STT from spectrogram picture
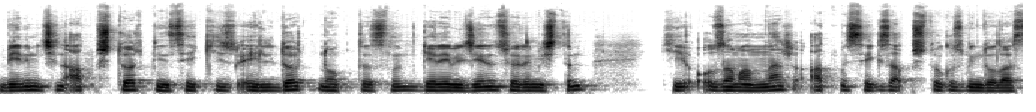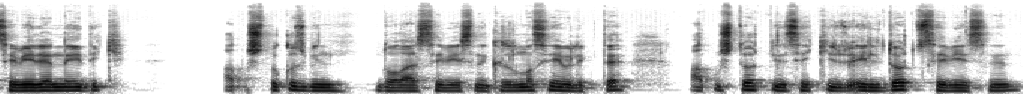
benim için 64.854 noktasının gelebileceğini söylemiştim. Ki o zamanlar 68-69 bin dolar seviyelerindeydik. 69 bin dolar seviyesinin kırılmasıyla birlikte 64.854 seviyesinin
